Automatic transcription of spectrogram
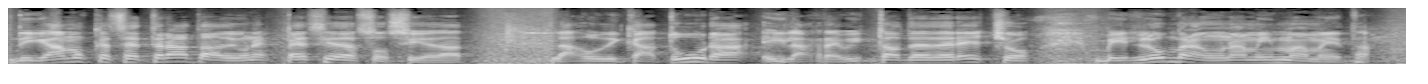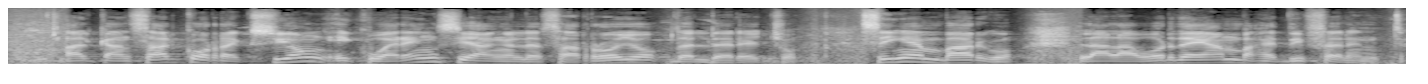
Digamos que se trata de una especie de sociedad. La judicatura y las revistas de derecho vislumbran una misma meta, alcanzar corrección y coherencia en el desarrollo del derecho. Sin embargo, la labor de ambas es diferente.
